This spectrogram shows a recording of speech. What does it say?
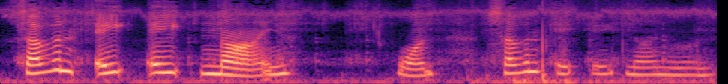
seven eight eight nine one seven eight eight nine one.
